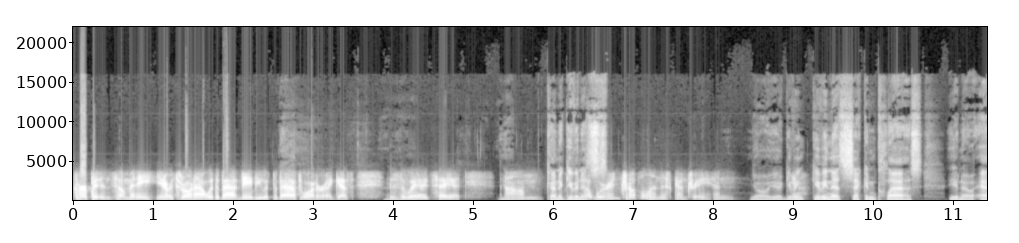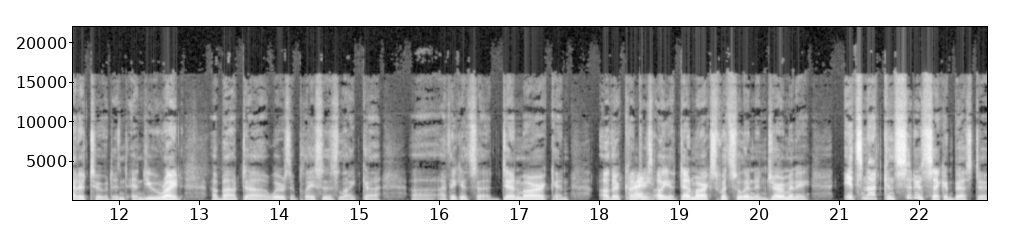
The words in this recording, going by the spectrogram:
carpet in so many, you know, thrown out with the ba- baby with the bathwater, I guess, is the mm-hmm. way I'd say it. Um, kind of giving it. but we're in trouble in this country, and Oh yeah, giving giving that second class, you know, attitude, and and you write about uh, where is it? Places like uh, uh, I think it's uh, Denmark and other countries. Right. Oh yeah, Denmark, Switzerland, and Germany. It's not considered second best to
